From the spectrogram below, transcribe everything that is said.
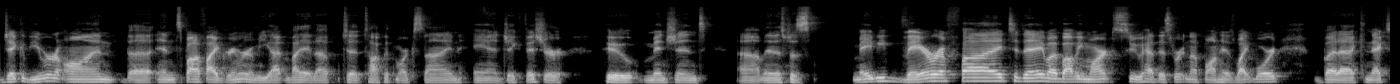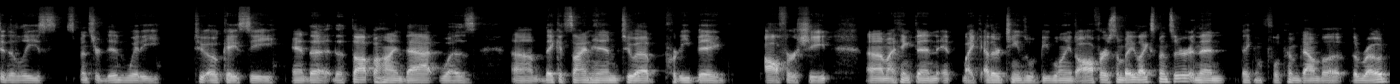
Jacob, you were on the in Spotify Green Room. You got invited up to talk with Mark Stein and Jake Fisher, who mentioned, um, and this was maybe verified today by Bobby Marks, who had this written up on his whiteboard, but uh, connected at least Spencer Dinwiddie to OKC. And the the thought behind that was um, they could sign him to a pretty big offer sheet. Um, I think then it, like other teams would be willing to offer somebody like Spencer, and then they can flip him down the the road.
